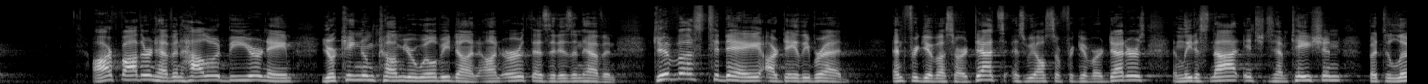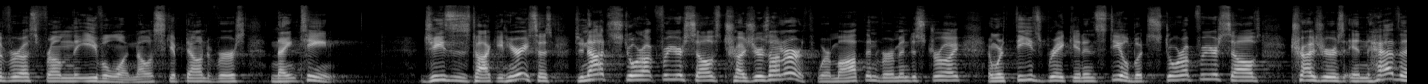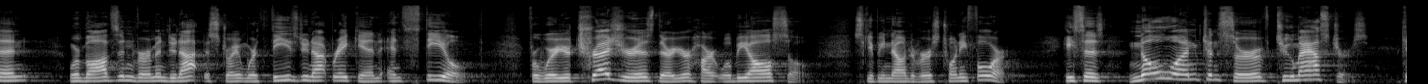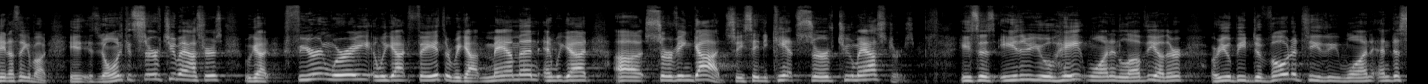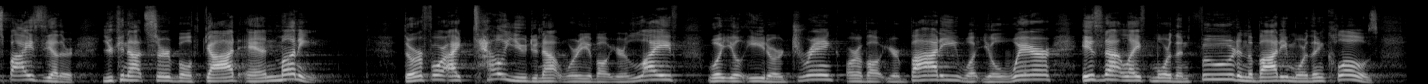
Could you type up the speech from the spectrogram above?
Our Father in heaven, hallowed be your name. Your kingdom come, your will be done, on earth as it is in heaven. Give us today our daily bread. And forgive us our debts as we also forgive our debtors. And lead us not into temptation, but deliver us from the evil one. Now let's skip down to verse 19. Jesus is talking here. He says, Do not store up for yourselves treasures on earth, where moth and vermin destroy and where thieves break in and steal, but store up for yourselves treasures in heaven, where moths and vermin do not destroy and where thieves do not break in and steal. For where your treasure is, there your heart will be also. Skipping down to verse 24. He says, No one can serve two masters. Okay, now think about it. No one can serve two masters. We got fear and worry, and we got faith, or we got mammon, and we got uh, serving God. So he's saying you can't serve two masters. He says, either you'll hate one and love the other, or you'll be devoted to the one and despise the other. You cannot serve both God and money. Therefore, I tell you, do not worry about your life, what you'll eat or drink, or about your body, what you'll wear. Is not life more than food, and the body more than clothes?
